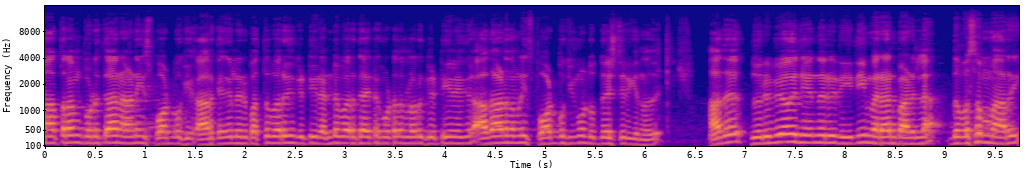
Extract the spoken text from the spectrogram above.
മാത്രം കൊടുക്കാനാണ് ഈ സ്പോട്ട് ബുക്കിംഗ് ആർക്കെങ്കിലും ഒരു പത്ത് പേർക്ക് കിട്ടി രണ്ട് പേർക്ക് അതിന്റെ കൂട്ടത്തിലുള്ളവർക്ക് കിട്ടിയില്ലെങ്കിൽ അതാണ് നമ്മൾ ഈ സ്പോട്ട് ബുക്കിംഗ് കൊണ്ട് ഉദ്ദേശിച്ചിരിക്കുന്നത്. അത് ദുരുപയോഗം ചെയ്യുന്ന ഒരു രീതിയും വരാൻ പാടില്ല. ദിവസം മാറി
